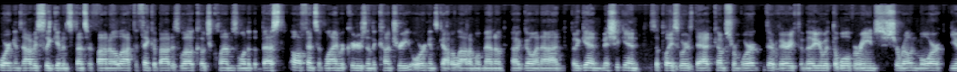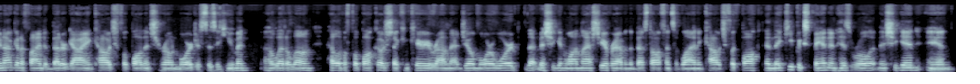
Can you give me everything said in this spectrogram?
Oregon's obviously given Spencer Fano a lot to think about as well. Coach Clem's one of the best offensive line recruiters in the country. Oregon's got a lot of momentum uh, going on. But again, Michigan is a place where his dad comes from work. They're very familiar with the Wolverines. Sherrone Moore, you're not going to find a better guy in college football than Sherrone Moore just as a human uh, let alone hell of a football coach that can carry around that Joe Moore Award that Michigan won last year for having the best offensive line in college football. And they keep expanding his role at Michigan. And,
